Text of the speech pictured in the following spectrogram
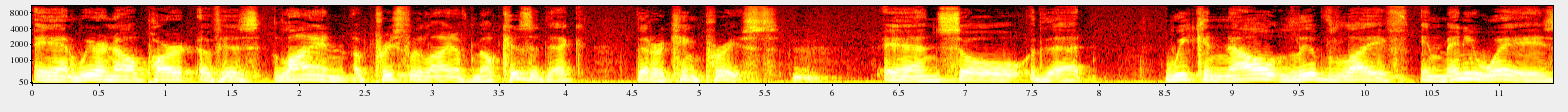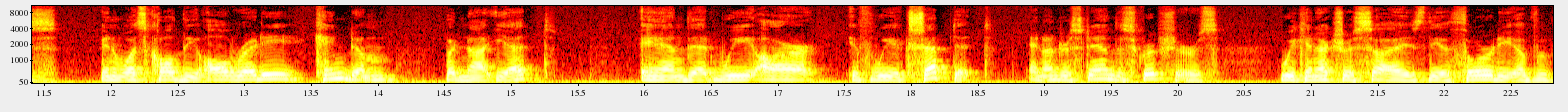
and we are now part of his line of priestly line of Melchizedek that are king priests. Mm. And so that we can now live life in many ways in what's called the already kingdom, but not yet. And that we are, if we accept it and understand the scriptures, we can exercise the authority of a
